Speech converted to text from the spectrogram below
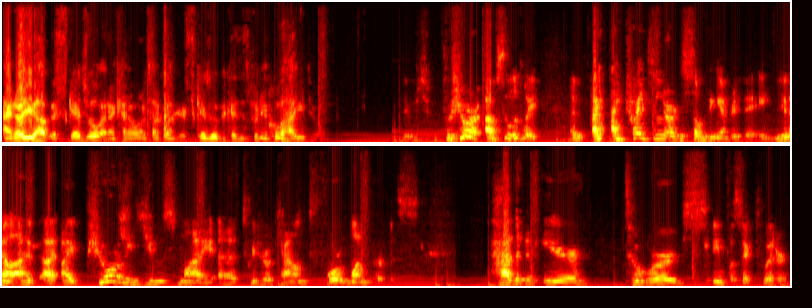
I know you have a schedule, and I kind of want to talk about your schedule because it's pretty cool how you do it. For sure, absolutely. And I, I try to learn something every day. You know, I, I, I purely use my uh, Twitter account for one purpose having an ear towards InfoSec Twitter.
